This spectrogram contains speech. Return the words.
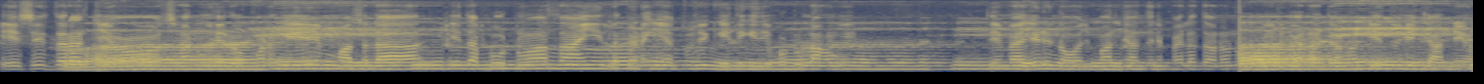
ਇਸੇ ਤਰ੍ਹਾਂ ਜਿਉਂ ਸਾਨੂੰ ਇਹ ਰੋਕਣਗੇ ਮਸਲਾ ਇਹ ਤਾਂ ਫੋਟੋਆਂ ਤਾਂ ਹੀ ਲੱਗਣਗੀਆਂ ਤੁਸੀਂ ਕਿਹਦੀ ਕਿਹਦੀ ਫੋਟੋ ਲਾਓਗੇ? ਤੇ ਮੈਂ ਜਿਹੜੇ ਨੌਜਵਾਨ ਜਾਂਦੇ ਨੇ ਪਹਿਲਾਂ ਤਾਂ ਉਹਨਾਂ ਨੂੰ ਅਪੀਲ ਕਰਨਾ ਚਾਹੁੰਦਾ ਜੇ ਤੁਸੀਂ ਜਾਂਦੇ ਹੋ।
